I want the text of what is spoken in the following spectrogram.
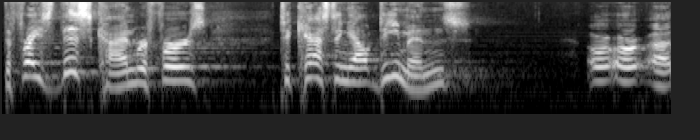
The phrase this kind refers to casting out demons, or, or uh,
